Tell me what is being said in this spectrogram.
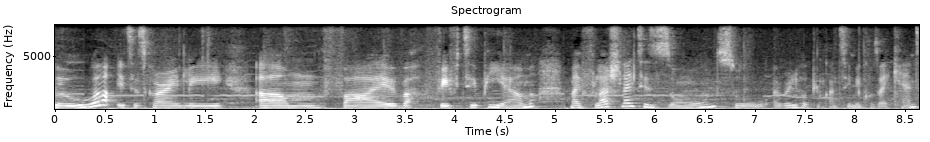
hello it is currently um 5:50 p.m my flashlight is on so i really hope you can see me because i can't.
